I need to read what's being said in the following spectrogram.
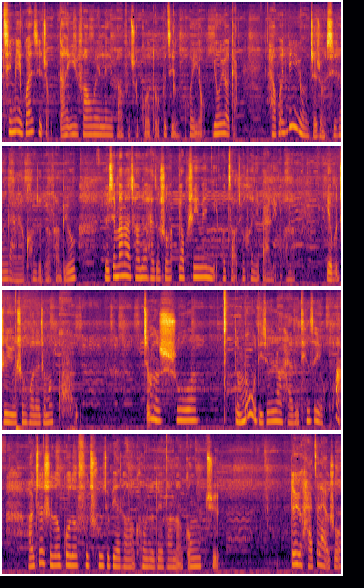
亲密关系中，当一方为另一方付出过多，不仅会有优越感，还会利用这种牺牲感来控制对方，比如。有些妈妈常对孩子说：“要不是因为你，我早就和你爸离婚了，也不至于生活的这么苦。”这么说的目的就是让孩子听自己话，而这时的过多付出就变成了控制对方的工具。对于孩子来说，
